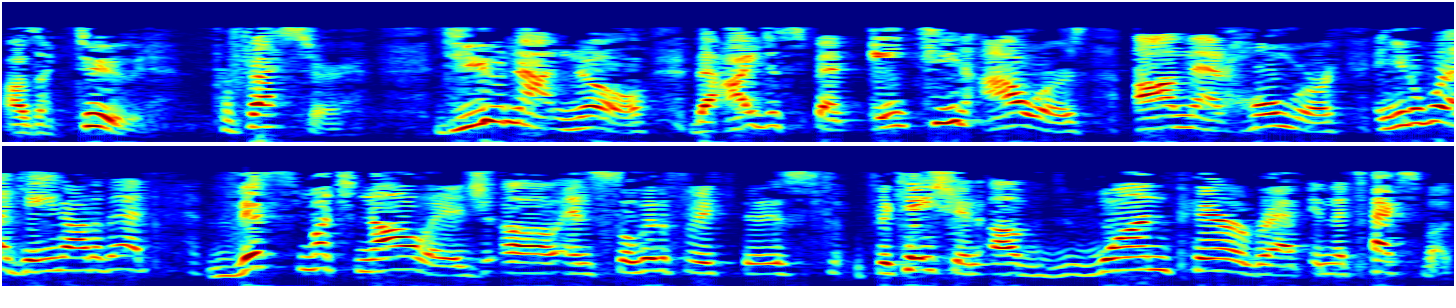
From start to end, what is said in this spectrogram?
I was like, dude, professor, do you not know that I just spent 18 hours on that homework, and you know what I gained out of that? This much knowledge uh, and solidification of one paragraph in the textbook.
